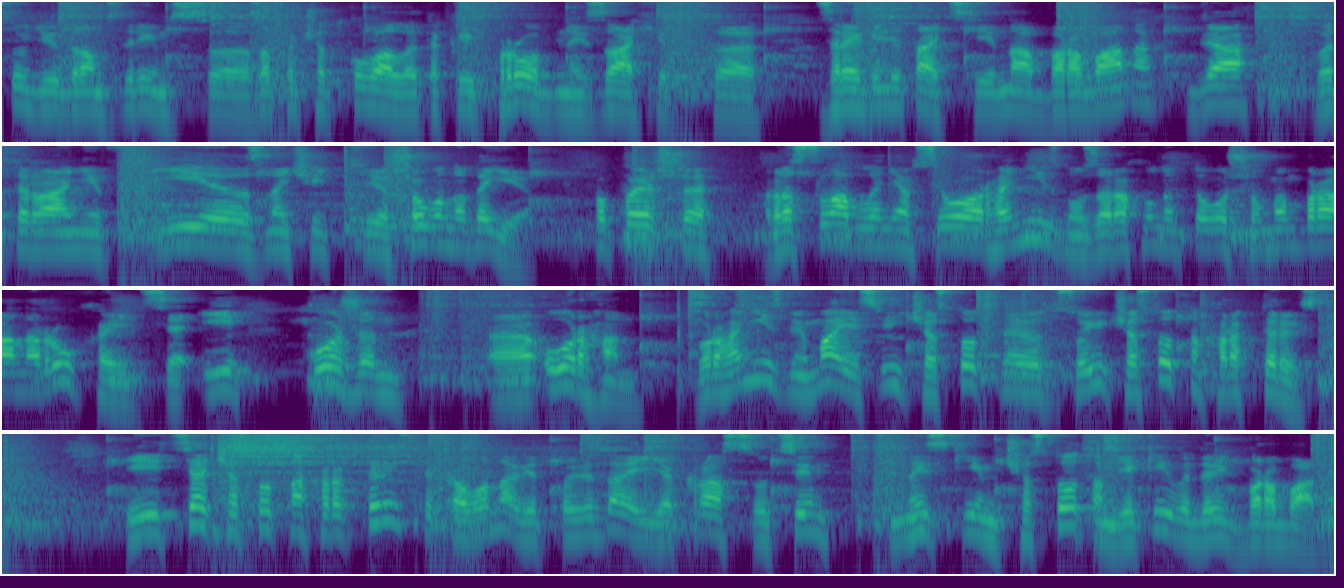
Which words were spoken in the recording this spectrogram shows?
студією Drums Dreams е, започаткували такий пробний захід е, з реабілітації на барабанах для ветеранів. І, е, значить, що воно дає? По-перше, розслаблення всього організму за рахунок того, що мембрана рухається, і кожен орган в організмі має свій частотний, свою частотну характеристику. І ця частотна характеристика вона відповідає якраз оцим низьким частотам, які видають барабани.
